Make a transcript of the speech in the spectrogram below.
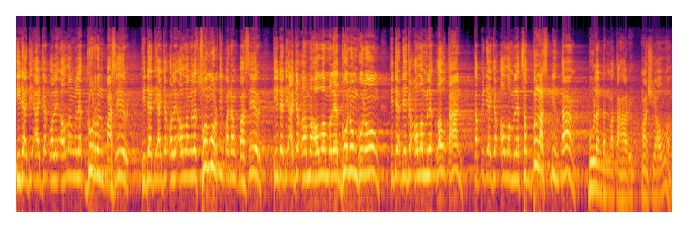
tidak diajak oleh Allah melihat gurun pasir, tidak diajak oleh Allah melihat sumur di padang pasir, tidak diajak sama Allah melihat gunung-gunung, tidak diajak Allah melihat lautan, tapi diajak Allah melihat sebelas bintang, bulan dan matahari. Masya Allah.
